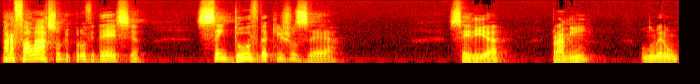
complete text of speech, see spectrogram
para falar sobre providência, sem dúvida que José seria, para mim, o número um.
